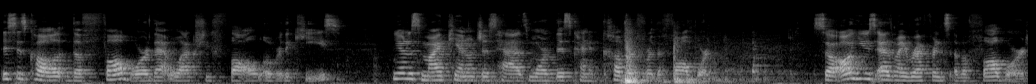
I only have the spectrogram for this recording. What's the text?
this is called the fall board that will actually fall over the keys. You notice my piano just has more of this kind of cover for the fall board. So I'll use as my reference of a fall board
